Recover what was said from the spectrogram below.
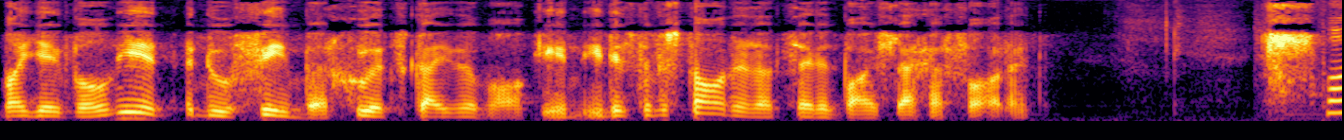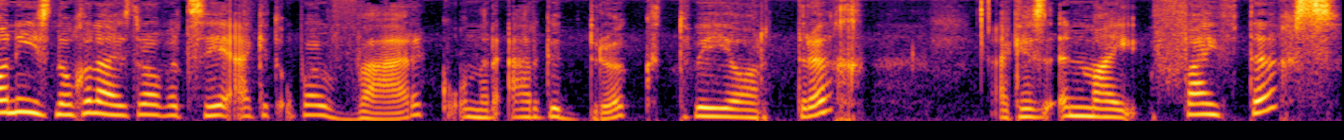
maar jy wil nie in November groot skuwe maak nie en, dit is te verstaan dat sy dit baie sleg ervaar het. Fanny is nog 'n luisteraar wat sê ek het ophou werk onder erge druk 2 jaar terug. Ek is in my 50's.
